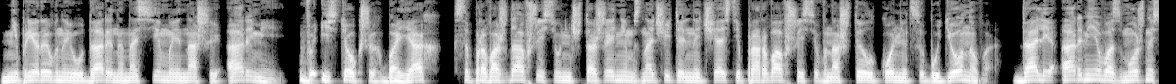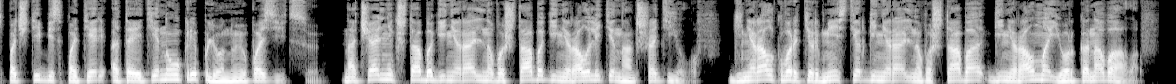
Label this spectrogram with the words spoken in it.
Непрерывные удары, наносимые нашей армией в истекших боях, сопровождавшиеся уничтожением значительной части прорвавшейся в наш тыл конницы Буденова, дали армии возможность почти без потерь отойти на укрепленную позицию. Начальник штаба генерального штаба генерал-лейтенант Шатилов, генерал-квартирмейстер генерального штаба генерал-майор Коновалов,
